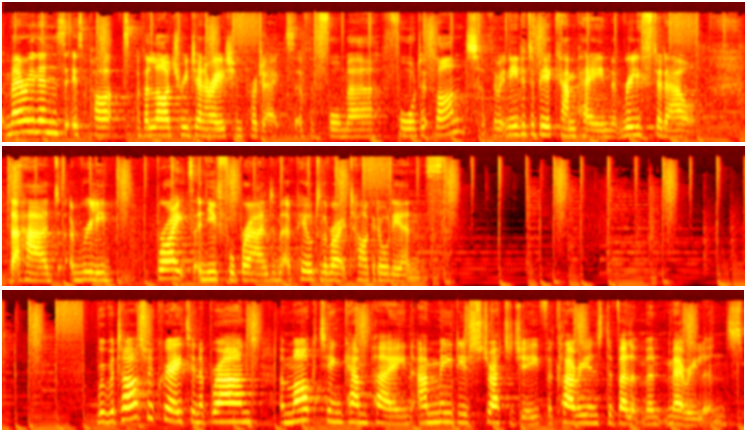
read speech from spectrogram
Merrielands is part of a large regeneration project of the former Ford plant. So it needed to be a campaign that really stood out, that had a really bright and youthful brand and that appealed to the right target audience. We were tasked with creating a brand, a marketing campaign and media strategy for Clarion's development Merrielands.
